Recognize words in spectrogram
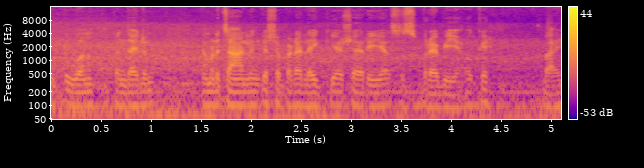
വിട്ടു പോകണം അപ്പോൾ എന്തായാലും നമ്മുടെ നിങ്ങൾക്ക് ഇഷ്ടപ്പെട്ടാൽ ലൈക്ക് ചെയ്യുക ഷെയർ ചെയ്യുക സബ്സ്ക്രൈബ് ചെയ്യുക. ഓക്കെ. ബൈ.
